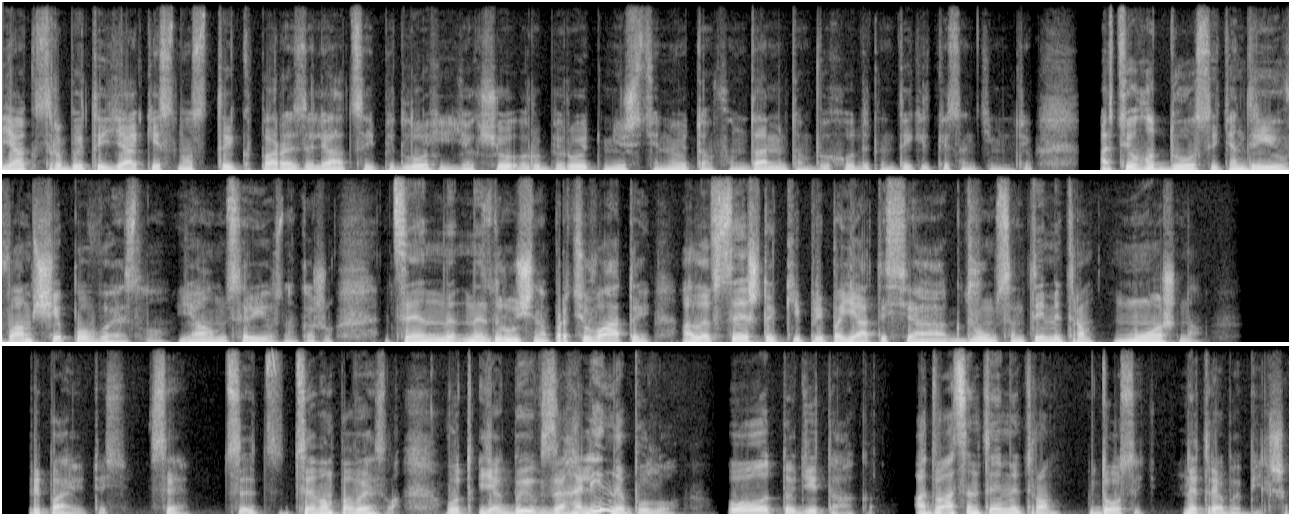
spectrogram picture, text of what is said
Як зробити якісно стик пароізоляції підлоги, якщо рубіроїд між стіною та фундаментом виходить на декілька сантиметрів? А цього досить, Андрію, вам ще повезло. Я вам серйозно кажу. Це незручно працювати, але все ж таки припаятися к 2 сантиметрам можна. Припаюйтесь. Все. Це, це, вам повезло. От якби взагалі не було, от тоді так. А 2 сантиметри досить, не треба більше.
